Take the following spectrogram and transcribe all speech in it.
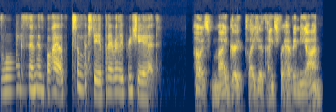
links in his bio. Thanks so much, David. I really appreciate it. Oh, it's my great pleasure. Thanks for having me on.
